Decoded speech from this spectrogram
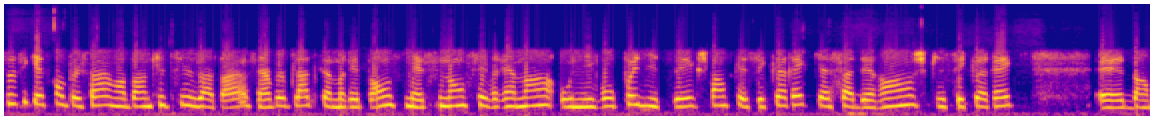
Ça, c'est qu'est-ce qu'on peut faire en tant qu'utilisateur? C'est un peu plate comme réponse, mais sinon, c'est vraiment au niveau politique. Je pense que c'est correct que ça dérange, puis c'est correct euh, d'en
